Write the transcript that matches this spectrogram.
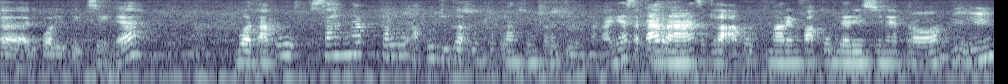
eh, di politik. Sehingga buat aku sangat perlu aku juga untuk langsung terjun. Makanya sekarang setelah aku kemarin vakum dari sinetron Mm-mm.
